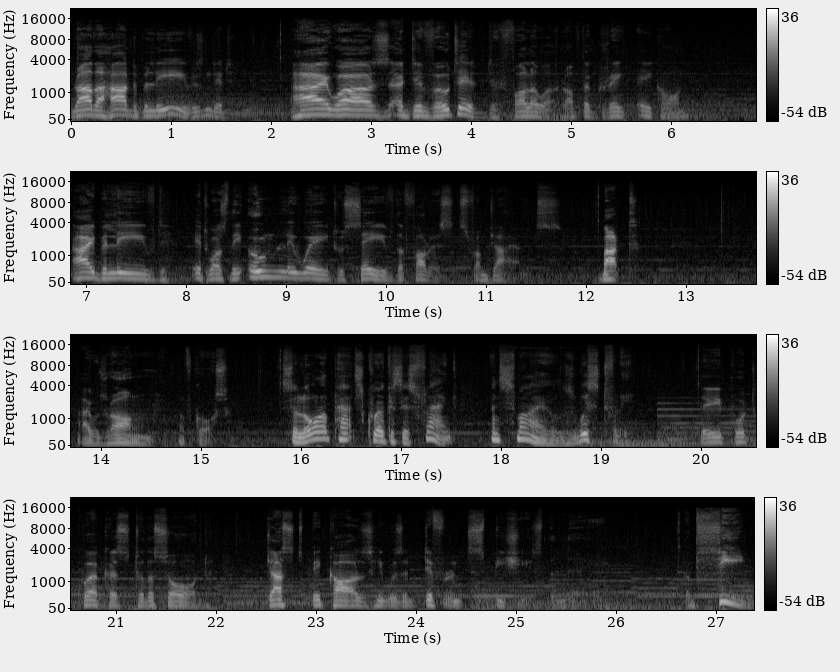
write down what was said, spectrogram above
rather hard to believe, isn't it? I was a devoted follower of the great acorn. I believed it was the only way to save the forests from giants. But I was wrong, of course. Laura pats Quercus's flank and smiles wistfully. They put Quercus to the sword, just because he was a different species than they. Obscene,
